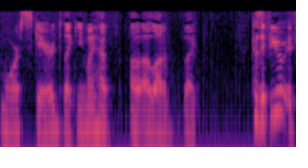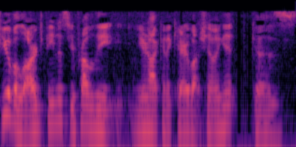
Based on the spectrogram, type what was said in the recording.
more scared. Like you might have a, a lot of like, because if you if you have a large penis, you're probably you're not going to care about showing it because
